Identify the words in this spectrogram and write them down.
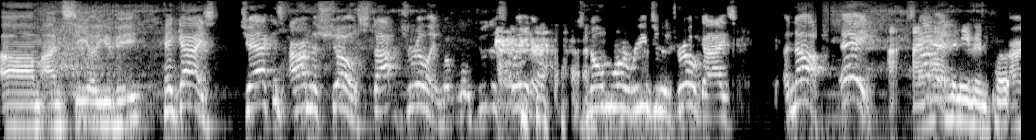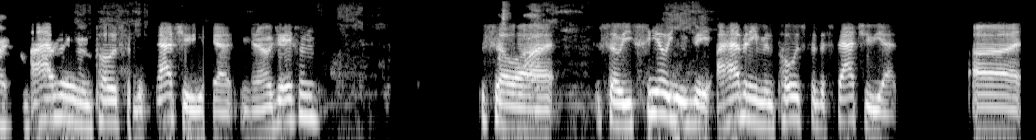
um, on COUV? Hey, guys, Jack is on the show. Stop drilling. We'll, we'll do this later. There's no more reason to drill, guys. Enough. Hey, I haven't it. even po- right. I haven't even posed for the statue yet. You know, Jason. So, uh, so you COUV. I haven't even posed for the statue yet. Uh,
